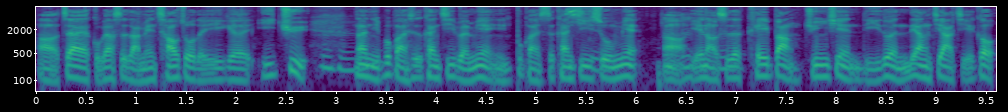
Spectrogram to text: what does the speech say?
啊，在股票市场面操作的一个依据，那你不管是看基本面，你不管是看技术面啊，严老师的 K 棒均线理论、量价结构，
